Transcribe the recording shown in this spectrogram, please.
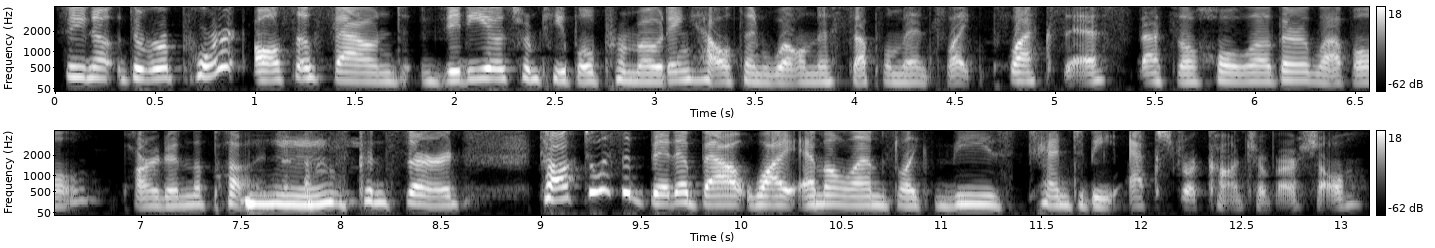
So, you know, the report also found videos from people promoting health and wellness supplements like Plexus. That's a whole other level, pardon the pun, mm-hmm. of concern. Talk to us a bit about why MLMs like these tend to be extra controversial.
